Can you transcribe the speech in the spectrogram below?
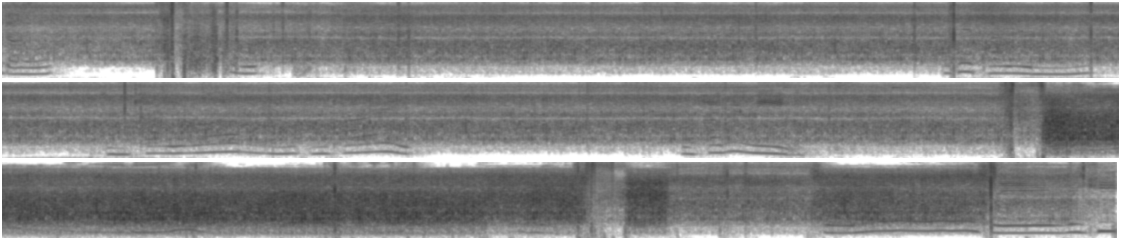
ศอะไรวะไม่รู้ประเทศไทยอยู่ไหนของไทยว่าไหนของไทยของไทยไม่มีเหรอเซโยเซฮิ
